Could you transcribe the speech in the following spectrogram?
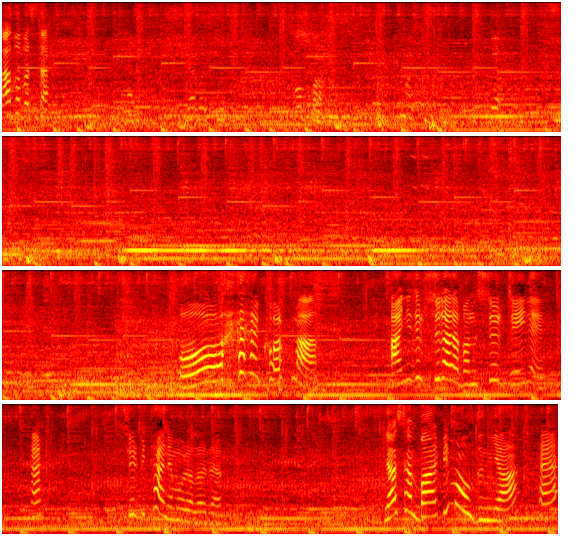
Al babası. Hoppa. Anneciğim sür arabanı sür Ceylin. Heh. Sür bir tane oraları. Ya sen Barbie mi oldun ya? He?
